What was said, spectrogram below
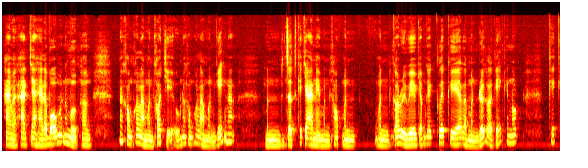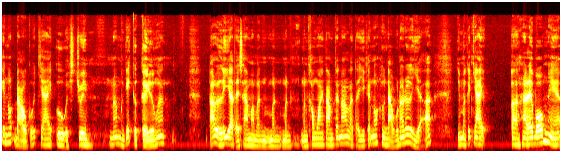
Hai mà, hai chai hai bốn nó mượt hơn. Nó không có làm mình khó chịu, nó không có làm mình ghét nó. Mình xịt cái chai này mình không, mình mình có review trong cái clip kia là mình rất là ghét cái nốt, cái cái nốt đầu của chai U Extreme. Nó mình ghét cực kỳ luôn á đó là lý do tại sao mà mình mình mình mình không quan tâm tới nó là tại vì cái nốt hương đầu của nó rất là dở. Nhưng mà cái chai uh, 204 này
